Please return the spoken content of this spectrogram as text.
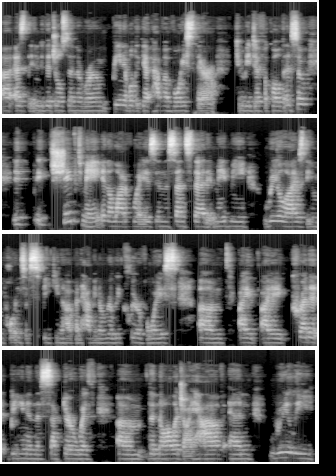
uh, as the individuals in the room, being able to get have a voice there can be difficult. And so it, it shaped me in a lot of ways in the sense that it made me realize the importance of speaking up and having a really clear voice. Um, I, I, credit being in this sector with um, the knowledge I have and really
